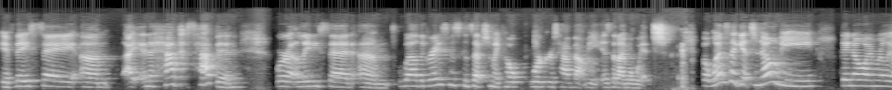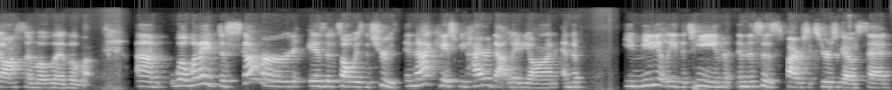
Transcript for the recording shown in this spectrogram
If they say, um, I, and I had this happen where a lady said, um, well, the greatest misconception my coworkers have about me is that I'm a witch. But once they get to know me, they know I'm really awesome, blah, blah, blah, blah. Um, well, what I've discovered is that it's always the truth. In that case, we hired that lady on, and the, immediately the team, and this is five or six years ago, said,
